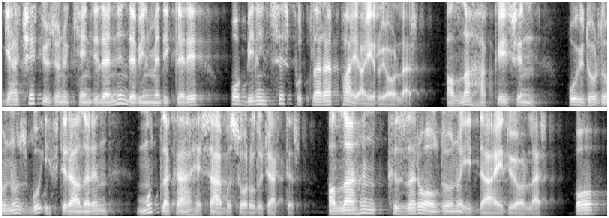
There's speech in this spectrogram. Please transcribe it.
gerçek yüzünü kendilerinin de bilmedikleri o bilinçsiz putlara pay ayırıyorlar. Allah hakkı için uydurduğunuz bu iftiraların mutlaka hesabı sorulacaktır. Allah'ın kızları olduğunu iddia ediyorlar. O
